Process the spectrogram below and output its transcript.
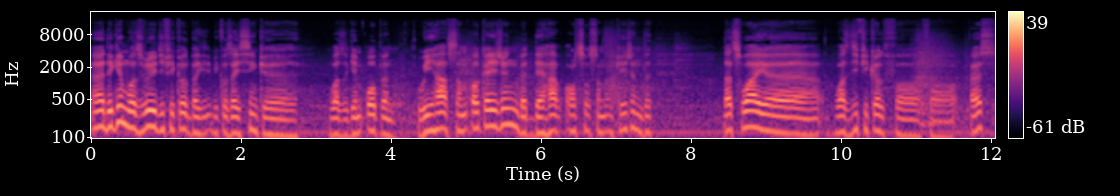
Uh, the game was really difficult because I think uh, was a game open. We have some occasion, but they have also some occasion. That, that's why uh, was difficult for, for us.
